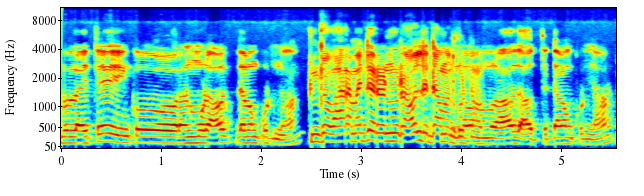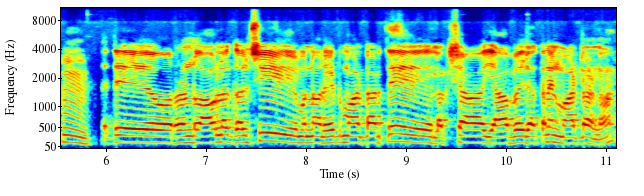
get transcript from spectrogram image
రోజులు అయితే ఇంకో రెండు మూడు ఆవులు తెద్దాం అనుకుంటున్నా. ఇంకో వారం అయితే రెండు మూడు రావులు తెద్దాం అనుకుంటున్నాం. రెండు మూడు ఆవులు ఆవులు తెద్దాం అనుకుంటున్నా. అయితే రెండు ఆవులకు కలిసి మొన్న రేటు మాట్లాడితే లక్ష యాభై దాకా నేను మాట్లాడినా.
